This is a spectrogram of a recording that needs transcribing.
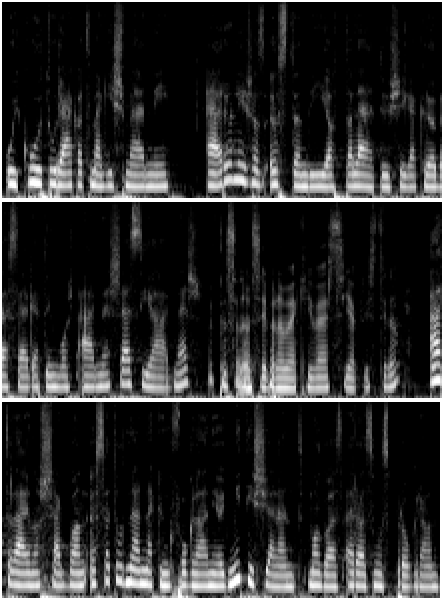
új kultúrákat megismerni. Erről és az ösztöndíjatta lehetőségekről beszélgetünk most Ágnessel. Szia Ágnes! Köszönöm szépen a meghívást, szia Krisztina! Általánosságban összetudnád nekünk foglalni, hogy mit is jelent maga az Erasmus program,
